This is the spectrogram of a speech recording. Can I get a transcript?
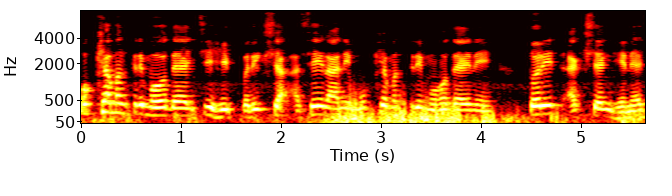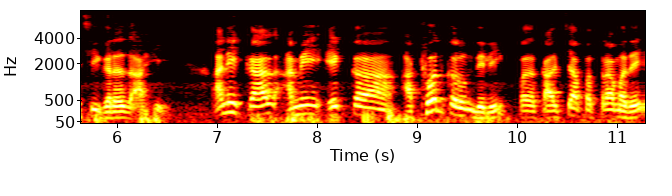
मुख्यमंत्री महोदयांची ही परीक्षा असेल आणि मुख्यमंत्री महोदयाने त्वरित ॲक्शन घेण्याची गरज आहे. आणि काल आम्ही एक आठवण करून दिली. प कालच्या पत्रामध्ये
